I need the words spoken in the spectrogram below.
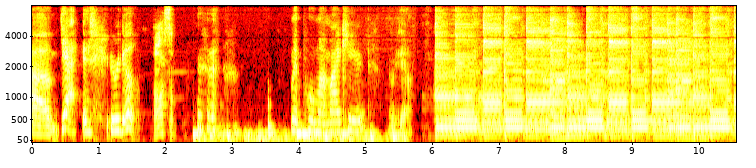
um, yeah, it, here we go. Awesome. Let me pull my mic here. There we go. Thank you.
